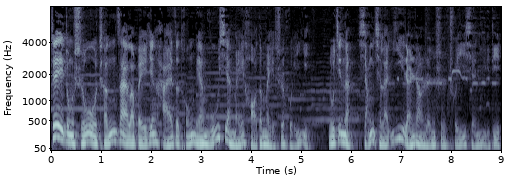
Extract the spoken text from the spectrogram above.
这种食物承载了北京孩子童年无限美好的美食回忆。如今呢，想起来依然让人是垂涎欲滴。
